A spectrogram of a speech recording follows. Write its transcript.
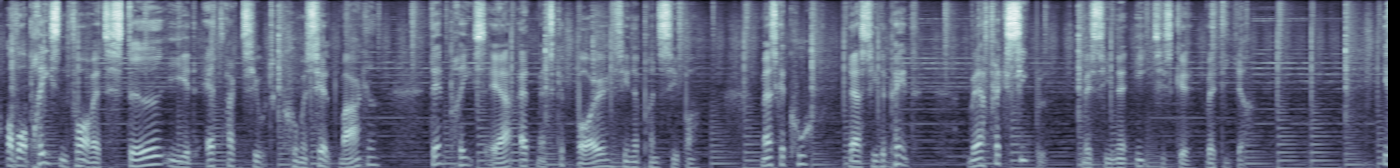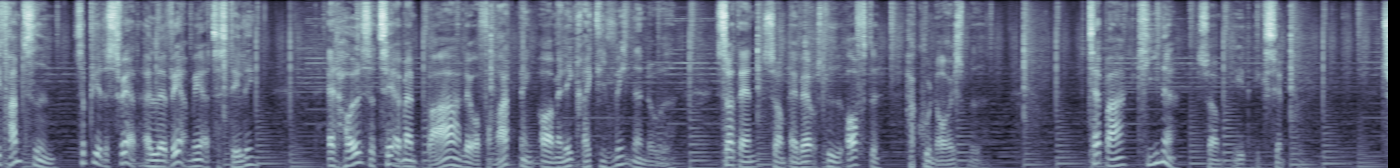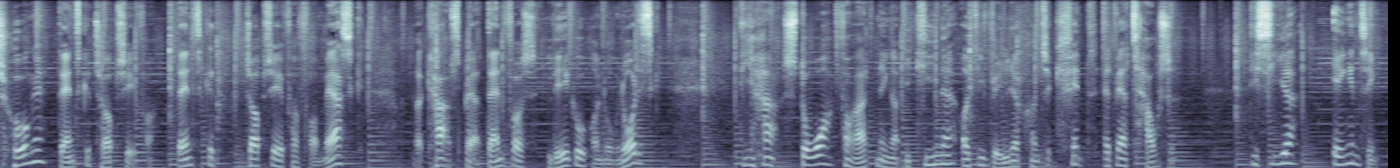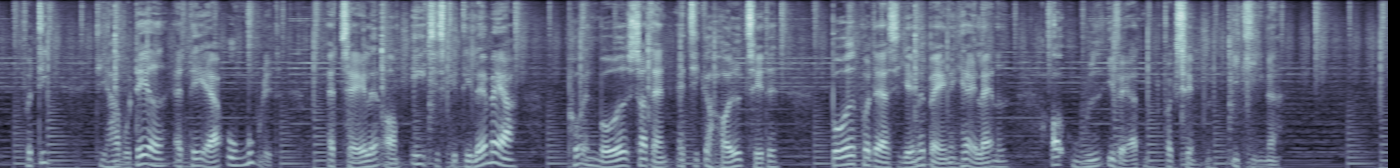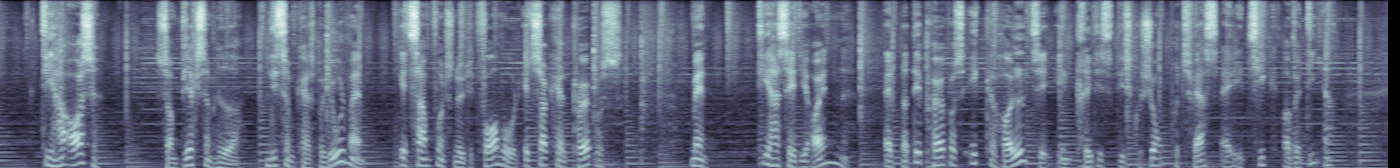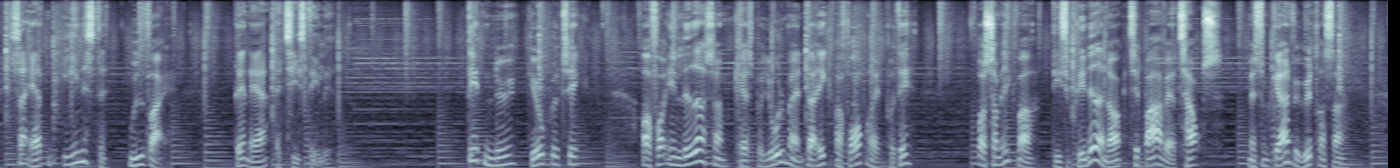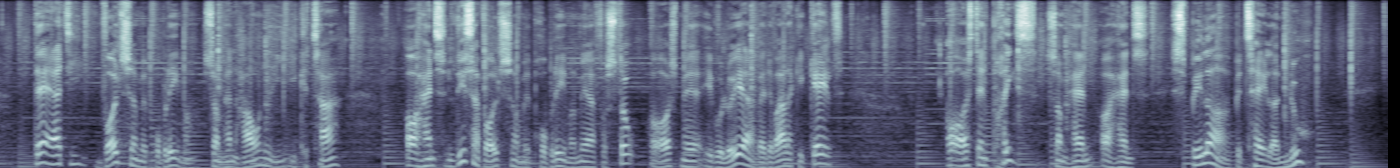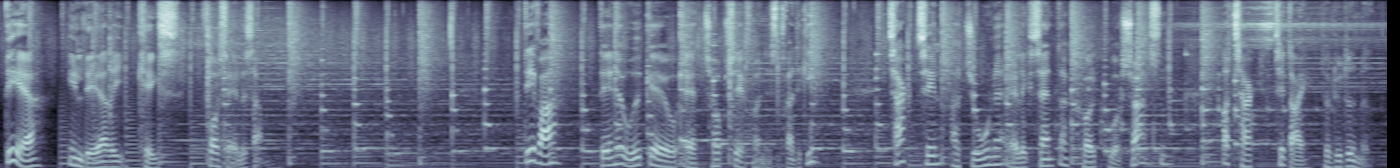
og hvor prisen for at være til stede i et attraktivt kommercielt marked, den pris er, at man skal bøje sine principper. Man skal kunne, lad os sige det pænt, være fleksibel med sine etiske værdier. I fremtiden så bliver det svært at lade være med at tage stilling. At holde sig til, at man bare laver forretning, og at man ikke rigtig mener noget. Sådan som erhvervslivet ofte har kunnet nøjes med. Tag bare Kina som et eksempel. Tunge danske topchefer, danske topchefer fra Mærsk, Carlsberg, Danfoss, Lego og Novo Nordisk, de har store forretninger i Kina, og de vælger konsekvent at være tavse. De siger ingenting, fordi de har vurderet, at det er umuligt at tale om etiske dilemmaer på en måde sådan, at de kan holde til det, både på deres hjemmebane her i landet og ude i verden, for eksempel i Kina. De har også, som virksomheder, ligesom Kasper Julemand, et samfundsnyttigt formål, et såkaldt purpose. Men de har set i øjnene, at når det purpose ikke kan holde til en kritisk diskussion på tværs af etik og værdier, så er den eneste udvej, den er at tige stille. Det er den nye geopolitik, og for en leder som Kasper Julemand, der ikke var forberedt på det, og som ikke var disciplineret nok til bare at være tavs, men som gerne vil ytre sig, der er de voldsomme problemer, som han havnede i i Katar, og hans lige så voldsomme problemer med at forstå og også med at evaluere, hvad det var, der gik galt, og også den pris, som han og hans spillere betaler nu, det er en lærerig case for os alle sammen. Det var denne udgave af Topchefernes Strategi. Tak til Arjuna Alexander Kolkur Sørensen, og tak til dig, der lyttede med.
